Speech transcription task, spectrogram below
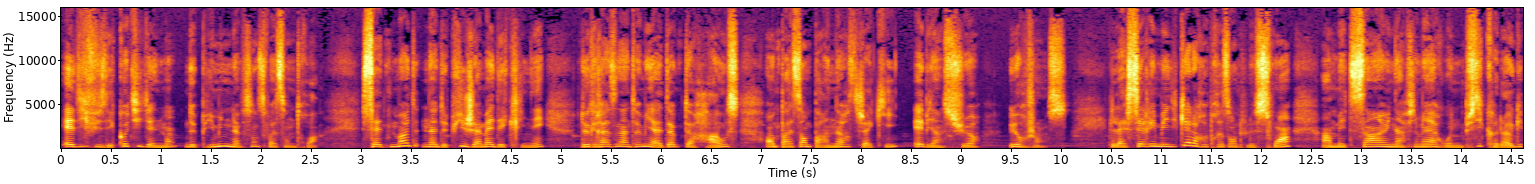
est diffusé quotidiennement depuis 1963. Cette mode n'a depuis jamais décliné, de Grey's Anatomy à Doctor House, en passant par Nurse Jackie et bien sûr Urgence. La série médicale représente le soin, un médecin, une infirmière ou une psychologue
